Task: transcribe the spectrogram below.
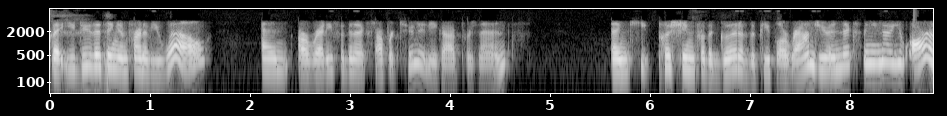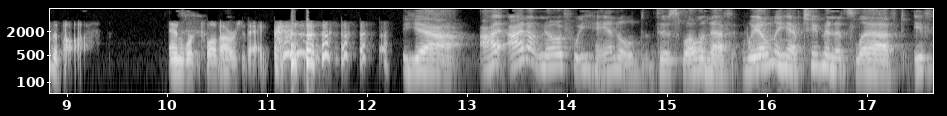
But you do the thing in front of you well and are ready for the next opportunity God presents and keep pushing for the good of the people around you. And next thing you know, you are the boss and work 12 hours a day. Yeah, I, I don't know if we handled this well enough. We only have two minutes left. If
